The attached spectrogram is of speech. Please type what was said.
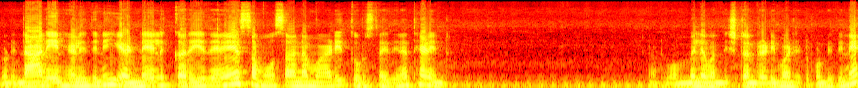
ನೋಡಿ, ನಾನೇನು ಹೇಳಿದ್ದೀನಿ ಎಣ್ಣೆಯಲ್ಲಿ ಕರಿಯದೇನೆ ಸಮೋಸಾನ ಮಾಡಿ ತೋರಿಸ್ತಾ ಇದ್ದೀನಿ ಅಂತ ಹೇಳಿನ್ರಿ. ನೋಡಿ, ಒಮ್ಮೆಲೆ ಒಂದಿಷ್ಟನ್ನು ರೆಡಿ ಮಾಡಿ ಇಟ್ಕೊಂಡಿದ್ದೀನಿ.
